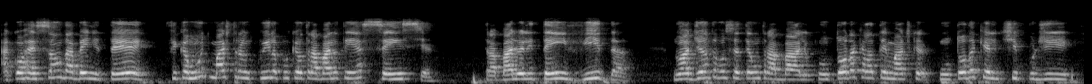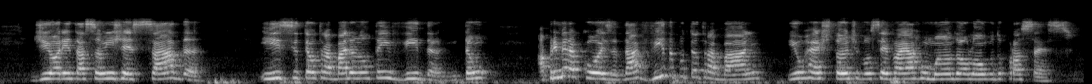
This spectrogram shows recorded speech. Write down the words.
a correção da BNT fica muito mais tranquila porque o trabalho tem essência. O trabalho ele tem vida, não adianta você ter um trabalho com toda aquela temática, com todo aquele tipo de, de orientação engessada e se o teu trabalho não tem vida. Então, a primeira coisa, dá vida para o teu trabalho e o restante você vai arrumando ao longo do processo.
